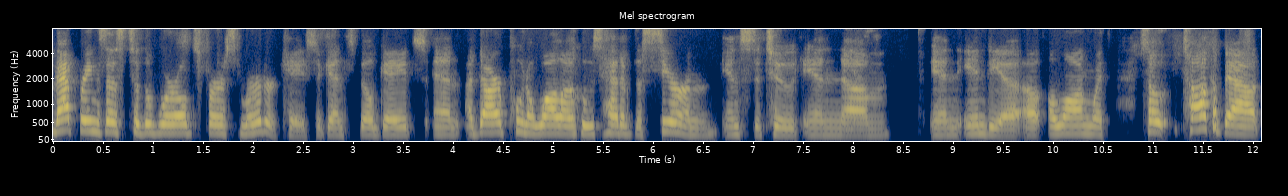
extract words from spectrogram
that brings us to the world's first murder case against Bill Gates and Adar Poonawalla, who's head of the Serum Institute in um, in India, uh, along with. So talk about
